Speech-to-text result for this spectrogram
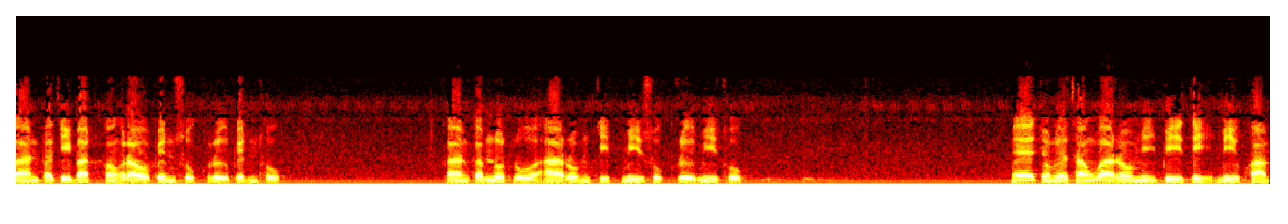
การปฏิบัติของเราเป็นสุขหรือเป็นทุกข์ การกำหนดรู้อารมณ์จิตมีสุขหรือมีทุกข์ แม้จนกระทั่งว่าเรามีปีติมีความ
